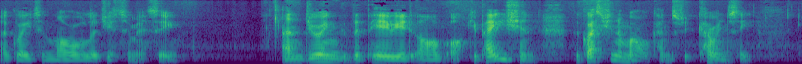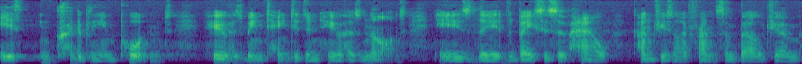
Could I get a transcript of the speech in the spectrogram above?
a greater moral legitimacy. And during the period of occupation, the question of moral currency is incredibly important. Who has been tainted and who has not is the, the basis of how countries like France and Belgium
